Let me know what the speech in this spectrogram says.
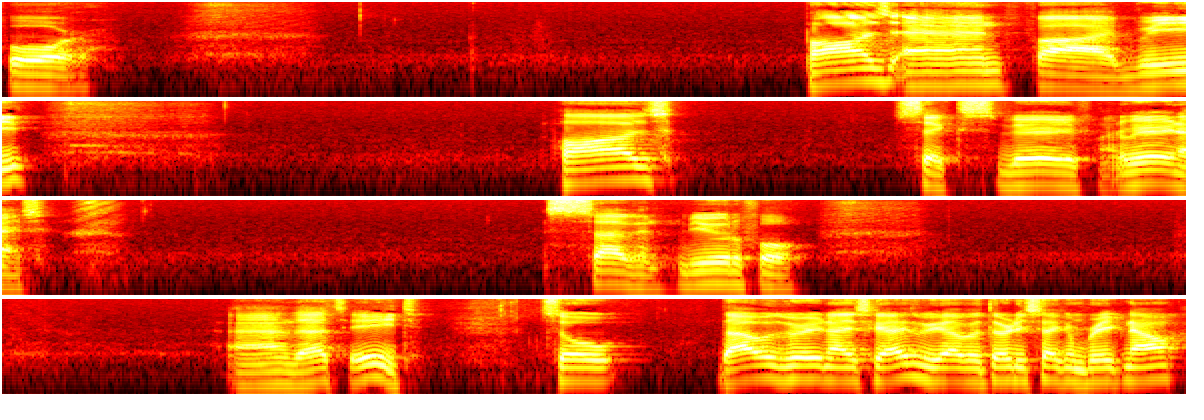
four. Pause and five. Breathe. Pause. Six. Very fine Very nice. Seven. Beautiful. And that's eight. So that was very nice, guys. We have a 30 second break now.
